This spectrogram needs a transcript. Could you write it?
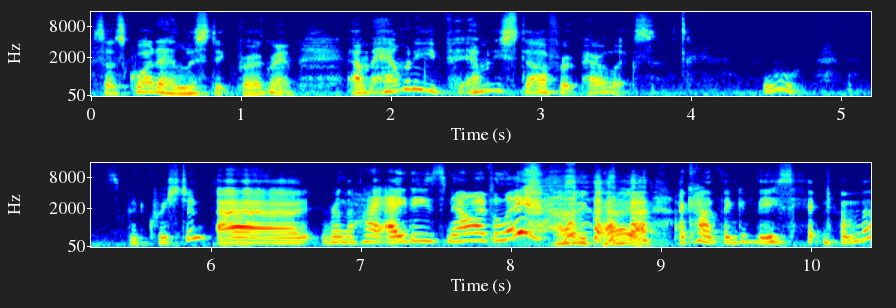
So it's quite a holistic program. Um, how many how many staff are at Parallaxx? Ooh, a good question. Uh, we're in the high 80s now, I believe. Okay. I can't think of the exact number.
